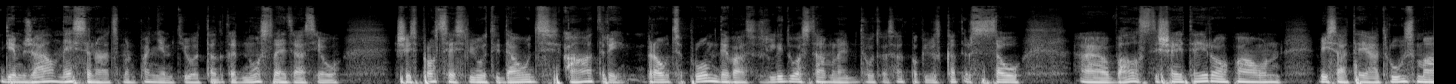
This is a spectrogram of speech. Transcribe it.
diemžēl nesanāca man paņemt, jo tad, kad noslēdzās jau šis process ļoti daudz ātri brauca prom, devās uz lidostām, lai dotos atpakaļ uz katru savu uh, valsti šeit Eiropā un visā tajā drūzmā.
